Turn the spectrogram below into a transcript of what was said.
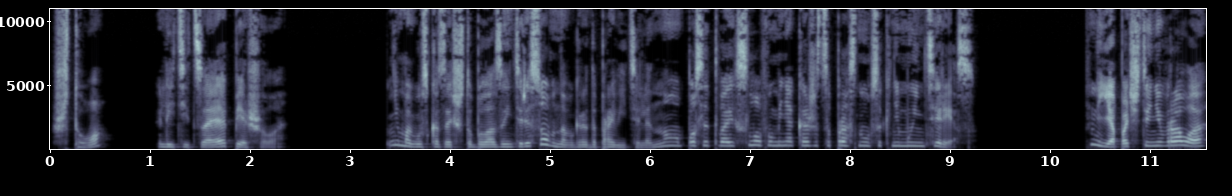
Что? Летиция опешила. Не могу сказать, что была заинтересована в градоправителе, но после твоих слов у меня, кажется, проснулся к нему интерес. Я почти не врала.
